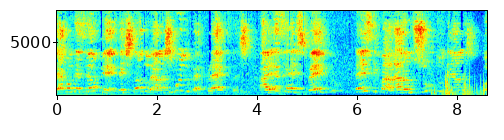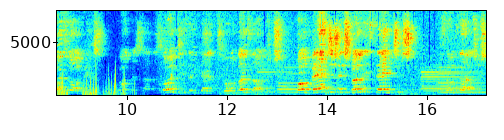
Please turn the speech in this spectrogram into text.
E aconteceu o quê? Estando elas muito perplexas a esse respeito, eis que pararam junto delas dois homens. Outras traduções dizem que foram dois anjos, com verdes resplandecentes. São os anjos.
